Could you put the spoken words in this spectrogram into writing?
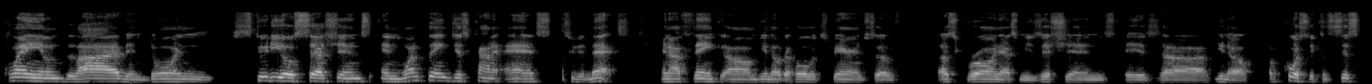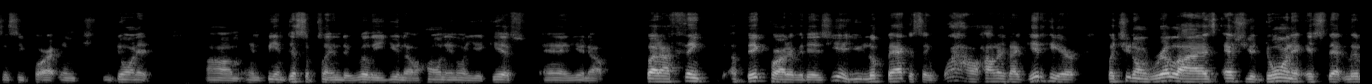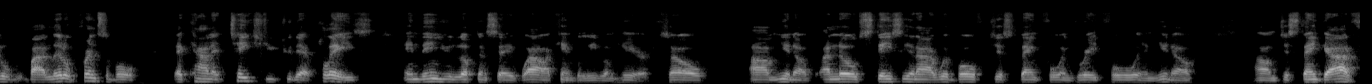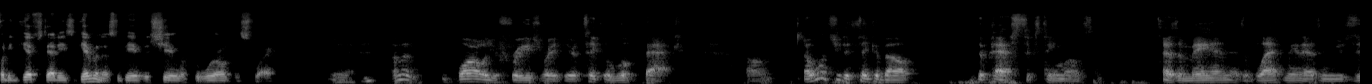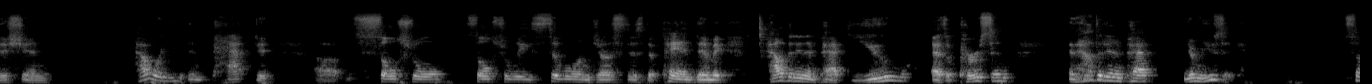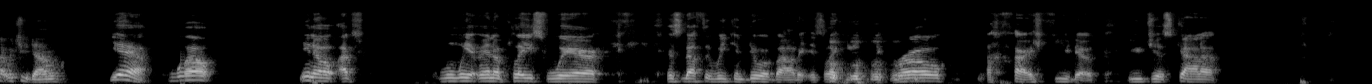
playing live and doing studio sessions, and one thing just kind of adds to the next. And I think, um, you know, the whole experience of us growing as musicians is, uh, you know, of course, the consistency part in doing it um, and being disciplined to really, you know, hone in on your gifts. And, you know, but I think a big part of it is, yeah, you look back and say, wow, how did I get here? But you don't realize as you're doing it, it's that little by little principle that kind of takes you to that place. And then you look and say, wow, I can't believe I'm here. So, um, you know, I know Stacey and I, we're both just thankful and grateful and, you know, um, just thank God for the gifts that he's given us to be able to share with the world this way. Yeah. I'm going to borrow your phrase right there. Take a look back. Um, I want you to think about the past 16 months as a man, as a Black man, as a musician. How were you impacted uh, social, socially, civil injustice, the pandemic? How did it impact you as a person? And how did it impact your music? Start with you, Donald. Yeah, well, you know, I've, when we're in a place where there's nothing we can do about it, it's like you grow, or you know, you just kind of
